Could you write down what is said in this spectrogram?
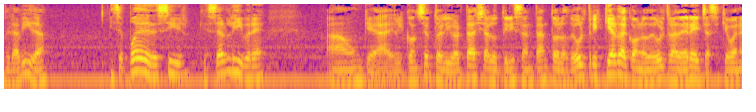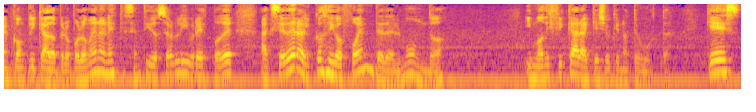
de la vida. Y se puede decir que ser libre, aunque el concepto de libertad ya lo utilizan tanto los de ultra izquierda como los de ultra derecha, así que bueno, es complicado, pero por lo menos en este sentido ser libre es poder acceder al código fuente del mundo y modificar aquello que no te gusta, que es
